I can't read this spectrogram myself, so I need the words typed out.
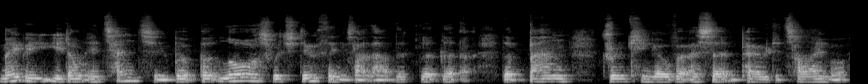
Maybe you don't intend to, but but laws which do things like that that that that, that ban drinking over a certain period of time, or,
